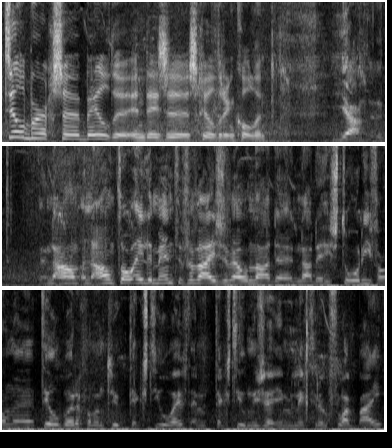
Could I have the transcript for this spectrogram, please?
Tilburgse beelden in deze schildering, Colin. Ja, een, een, aantal elementen verwijzen wel naar de, naar de historie van uh, Tilburg, wat natuurlijk textiel heeft. En het textielmuseum ligt er ook vlakbij.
